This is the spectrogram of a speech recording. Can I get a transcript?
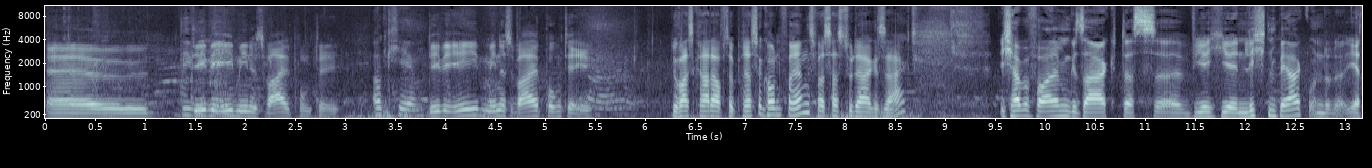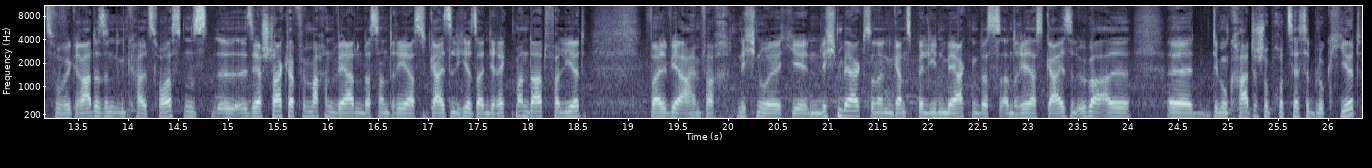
Äh, dwe-wahl.de. Okay. dwe-wahl.de. Du warst gerade auf der Pressekonferenz. Was hast du da gesagt? Ich habe vor allem gesagt, dass äh, wir hier in Lichtenberg und äh, jetzt, wo wir gerade sind in Karlshorst, uns äh, sehr stark dafür machen werden, dass Andreas Geisel hier sein Direktmandat verliert, weil wir einfach nicht nur hier in Lichtenberg, sondern in ganz Berlin merken, dass Andreas Geisel überall äh, demokratische Prozesse blockiert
